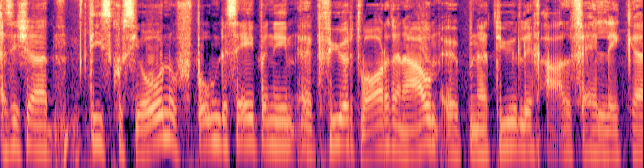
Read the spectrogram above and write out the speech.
Es ist eine Diskussion auf Bundesebene äh, geführt worden, auch ob natürlich allfällig äh,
